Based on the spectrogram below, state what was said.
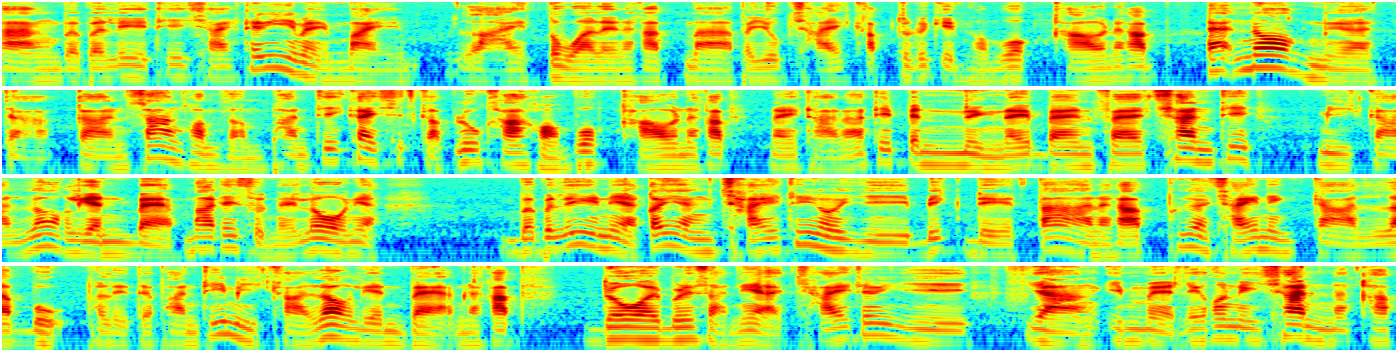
ทาง Burberry ที่ใช้เทคโนโลยีใหม่ๆ หลายตัวเลยนะครับ มาประยุกต์ใช้กับธุรกิจของพวกเขานะครับ และนอกเหนือจากการสร้างความสัมพันธ์ที่ใกล้ชิดกับลูกค้าของพวกเขานะครับ ในฐานะที่เป็นหนึ่งในแบรนด์แฟชั่นที่มีการลอกเลียนแบบมากที่สุดในโลกเนี่ย Burberry เนี่ยก็ยังใช้เทคโนโลยี Big Data นะครับ เพื่อใช้ในการระบุผลิตภัณฑ์ที่มีการลอกเลียนแบบนะครับ โดยบริษัทเนี่ยใช้เทคโนโลยีอย่าง Image Recognition นะครับ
